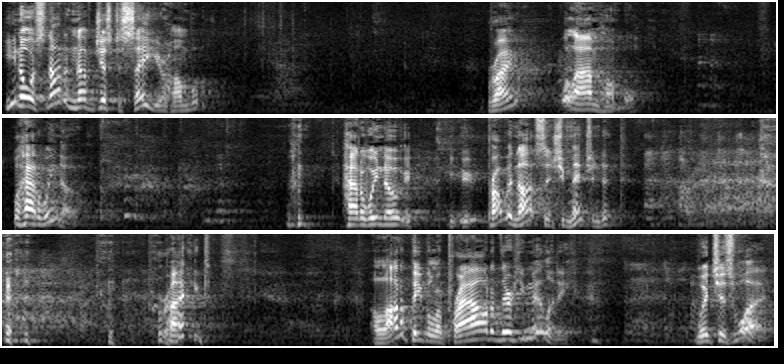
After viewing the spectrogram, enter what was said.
You know, it's not enough just to say you're humble, right? Well, I'm humble. Well, how do we know? How do we know? Probably not since you mentioned it. right? A lot of people are proud of their humility, which is what?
